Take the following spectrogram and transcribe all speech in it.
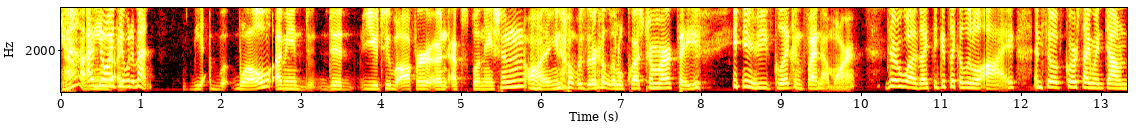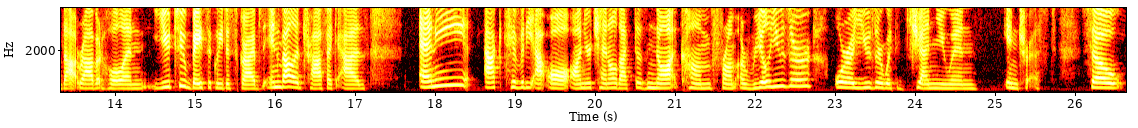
Yeah. I, had no idea what it meant. Yeah, well, I mean, did YouTube offer an explanation on, you know, was there a little question mark that you you click and find out more? There was. I think it's like a little eye. And so, of course, I went down that rabbit hole. And YouTube basically describes invalid traffic as any activity at all on your channel that does not come from a real user or a user with genuine interest. So,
